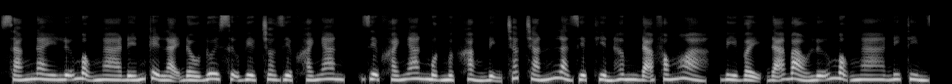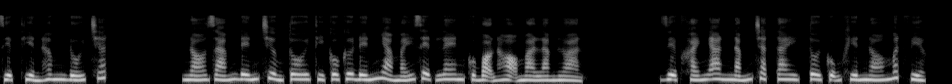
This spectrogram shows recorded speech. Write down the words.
Sáng nay Lữ Mộng Nga đến kể lại đầu đuôi sự việc cho Diệp Khánh An, Diệp Khánh An một mực khẳng định chắc chắn là Diệp Thiền Hâm đã phóng hỏa, vì vậy đã bảo Lữ Mộng Nga đi tìm Diệp Thiền Hâm đối chất. Nó dám đến trường tôi thì cô cứ đến nhà máy dệt len của bọn họ mà làm loạn. Diệp Khánh An nắm chặt tay, tôi cũng khiến nó mất việc.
